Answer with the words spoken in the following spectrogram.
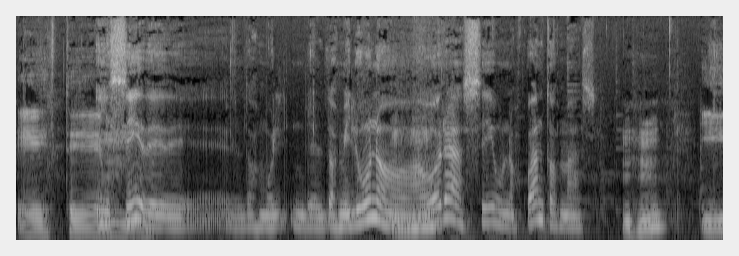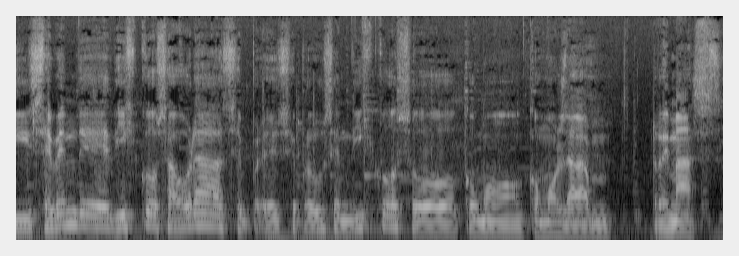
Este, y sí, de, de- del, 2000 del 2001 Ujú. ahora, sí, unos cuantos más. ¿Y se vende discos ahora? ¿Se, eh, se producen discos o como, como la mm, remás?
